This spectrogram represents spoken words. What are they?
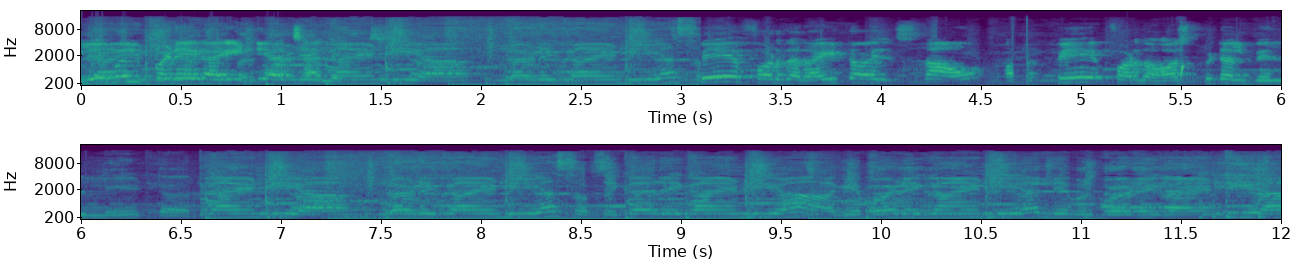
label पड़ेगा India challenge pay for the right oil now और pay for the hospital bill later India लड़ेगा इंडिया, सबसे करेगा इंडिया, आगे बढ़ेगा इंडिया लेवल पड़ेगा इंडिया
